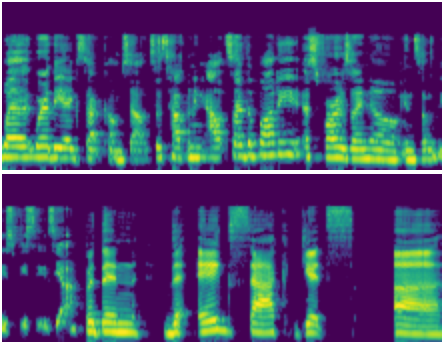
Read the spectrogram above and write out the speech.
where, where the egg sac comes out. So it's happening outside the body, as far as I know, in some of these species. Yeah. But then the egg sac gets uh,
